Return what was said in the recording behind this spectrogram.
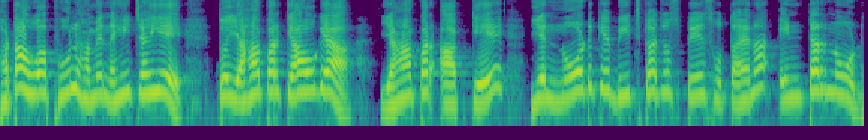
फटा हुआ फूल हमें नहीं चाहिए। तो यहाँ पर क्या हो गया? यहाँ पर आपके ये नोड के बीच का जो स्पेस होता है ना इंटर नोड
